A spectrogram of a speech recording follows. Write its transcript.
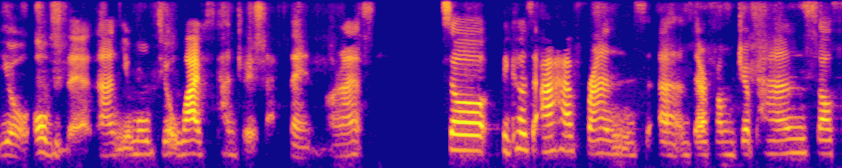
you're opposite and you move to your wife's country, it's the same. All right. So because I have friends, um, they're from Japan, South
